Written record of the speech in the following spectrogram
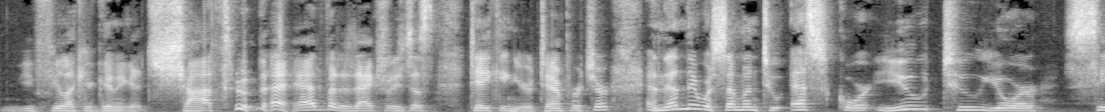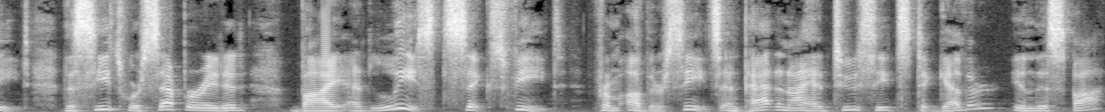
you feel like you're going to get shot through the head, but it actually is just taking your temperature. And then there was someone to escort you to your seat. The seats were separated by at least six feet from other seats. And Pat and I had two seats together in this spot.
